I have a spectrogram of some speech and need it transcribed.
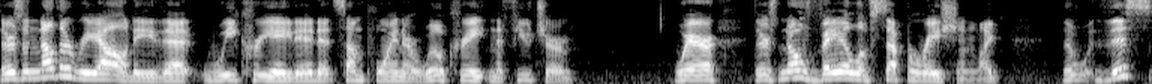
There's another reality that we created at some point or will create in the future where there's no veil of separation. Like the, this,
